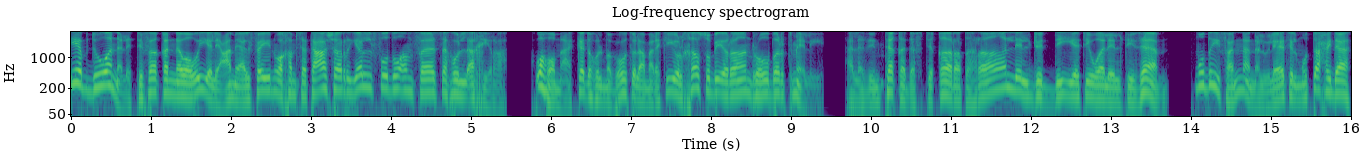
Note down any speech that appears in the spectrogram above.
يبدو أن الاتفاق النووي لعام 2015 يلفظ أنفاسه الأخيرة وهو ما أكده المبعوث الأمريكي الخاص بإيران روبرت ميلي الذي انتقد افتقار طهران للجدية والالتزام مضيفا أن الولايات المتحدة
